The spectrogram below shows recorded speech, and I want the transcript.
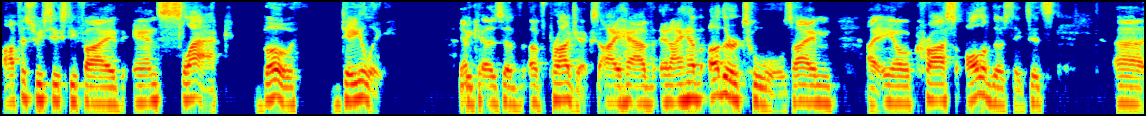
office 365 and slack both daily yep. because of, of projects I have, and I have other tools. I'm, I, you know, across all of those things. It's, uh,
